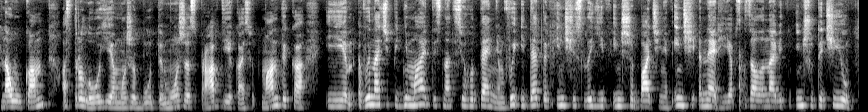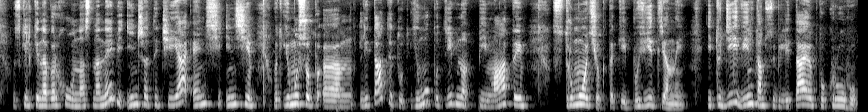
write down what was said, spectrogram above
Наукам, астрологія може бути, може справді якась от мантика, і ви, наче піднімаєтесь над сьогоденням, ви йдете в інші слої, в інше бачення, в інші енергії. Я б сказала навіть іншу течію, оскільки наверху у нас на небі інша течія, інші, інші. От йому, щоб ем, літати тут, йому потрібно піймати струмочок такий повітряний, і тоді він там собі літає по кругу.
